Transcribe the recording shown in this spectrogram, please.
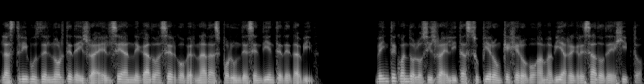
las tribus del norte de Israel se han negado a ser gobernadas por un descendiente de David. 20 Cuando los israelitas supieron que Jeroboam había regresado de Egipto,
